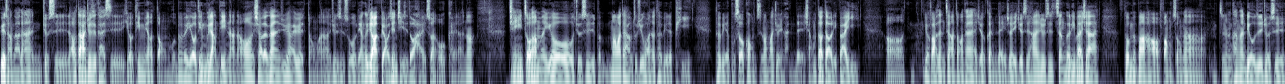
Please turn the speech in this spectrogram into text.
越长大，当然就是老大就是开始有听没有懂，不不有听不想听了。然后小的看上去越来越懂嘛。然后就是说两个小孩表现其实都还算 OK 了。那前一周他们又就是妈妈带他们出去玩，又特别的皮，特别不受控制，妈妈就已经很累。想不到到礼拜一。啊，又发生这样的状况，太太就更累，所以就是他就是整个礼拜下来都没有办法好好放松，那只能看看六日，就是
